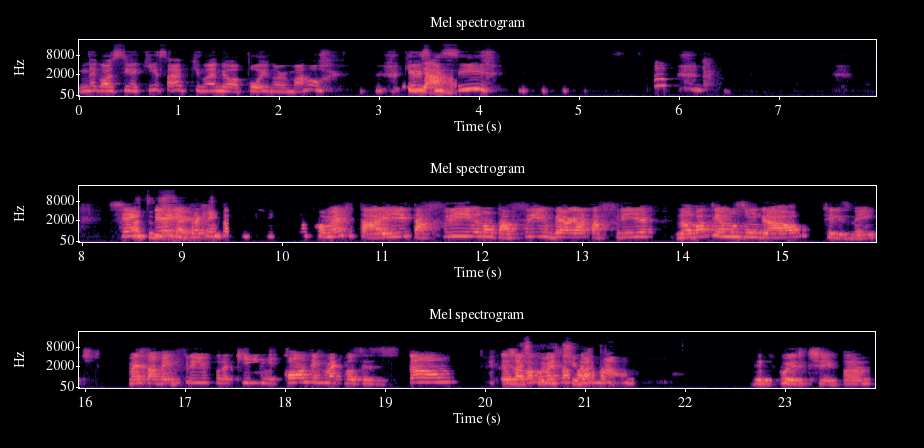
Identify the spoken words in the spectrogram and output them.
um negocinho aqui, sabe? Que não é meu apoio normal. que eu esqueci. Gente, ah, e aí, pra quem tá sentindo, como é que tá aí? Tá frio, não tá frio? BH tá fria. Não batemos um grau, felizmente. Mas tá bem frio por aqui. Me contem como é que vocês estão. Eu já mas vou começar Curitiba a fazer tá. uma... De Curitiba.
